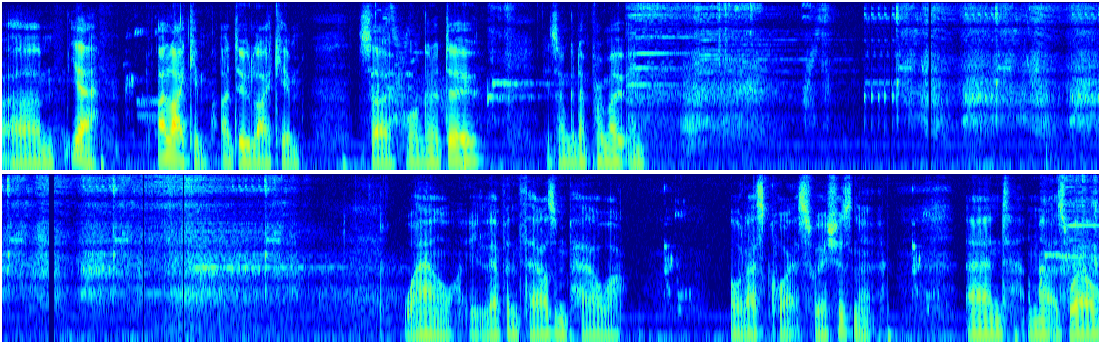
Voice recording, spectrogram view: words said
Um, yeah, I like him. I do like him. So what I'm going to do is I'm going to promote him. Wow, 11,000 power. Oh, that's quite a swish, isn't it? And I might as well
